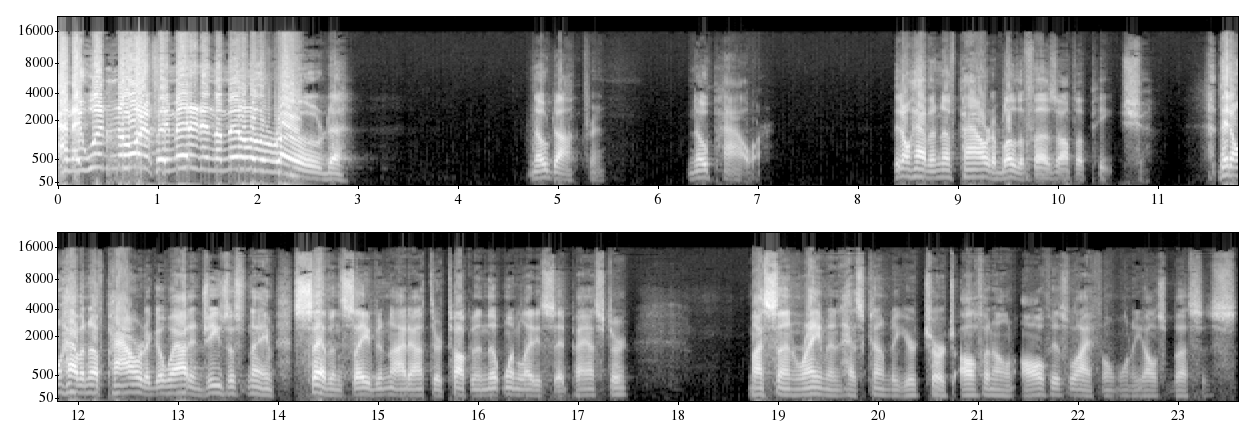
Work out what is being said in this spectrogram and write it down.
and they wouldn't know it if they met it in the middle of the road. No doctrine no power. They don't have enough power to blow the fuzz off a peach. They don't have enough power to go out in Jesus' name. Seven saved tonight out there talking. And one lady said, Pastor, my son Raymond has come to your church off and on all his life on one of y'all's buses.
